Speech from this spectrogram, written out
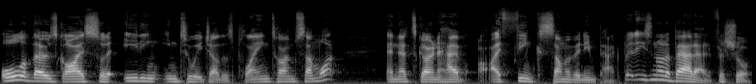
all of those guys sort of eating into each other's playing time somewhat. And that's going to have, I think, some of an impact. But he's not a bad ad for sure.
